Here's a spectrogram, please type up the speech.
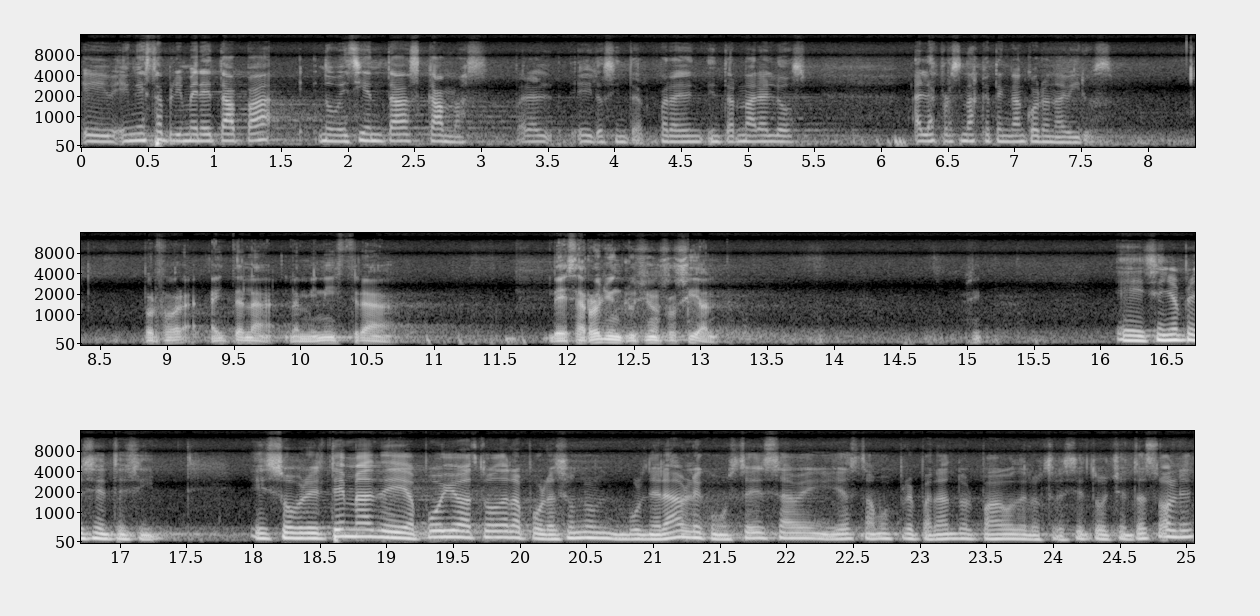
eh, en esta primera etapa 900 camas para, internar a, las personas que tengan coronavirus. Por favor, ahí está la ministra de Desarrollo e Inclusión Social. Eh, señor presidente, sí. Eh, sobre el tema de apoyo a toda la población vulnerable, como ustedes saben, ya estamos preparando el pago de los 380 soles,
